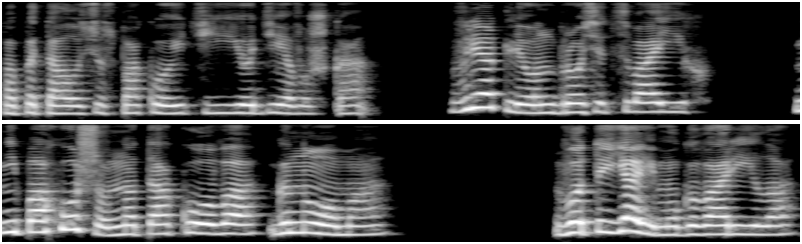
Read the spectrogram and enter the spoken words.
Попыталась успокоить ее девушка. Вряд ли он бросит своих. Не похож он на такого гнома. Вот и я ему говорила.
